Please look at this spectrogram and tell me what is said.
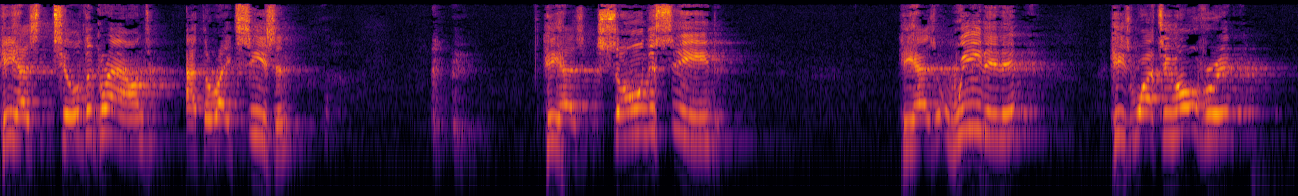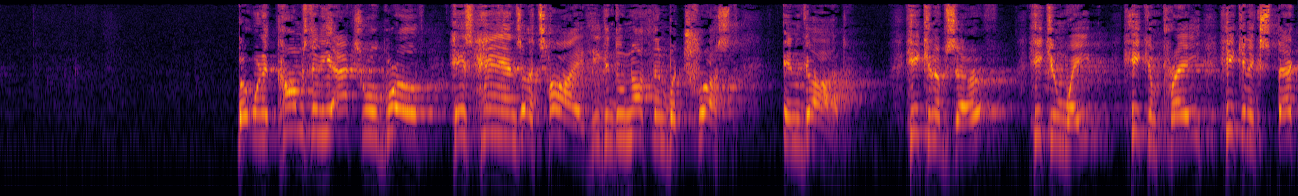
he has tilled the ground at the right season, he has sown the seed, he has weeded it, he's watching over it. But when it comes to the actual growth, his hands are tied. He can do nothing but trust in God. He can observe, he can wait, he can pray, he can expect,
